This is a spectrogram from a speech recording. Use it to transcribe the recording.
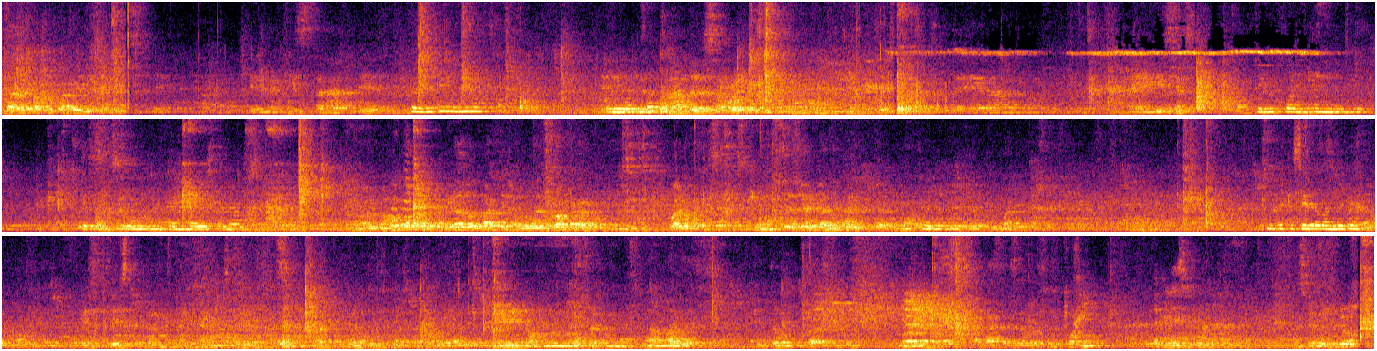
En cuatro carriles. Aquí está el, ¿Pero qué tiene mi WhatsApp? el plan de desarrollo. Tengo 40 minutos. ¿Qué pasa? En varios puntos. A lo mejor como el camino de los. ¿no? Bueno, es que no sé si hay como primaria. Que estoy grabando ya. Este, este plan está Eh, no, no. Nada más. Acá está. También es yo, seguro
